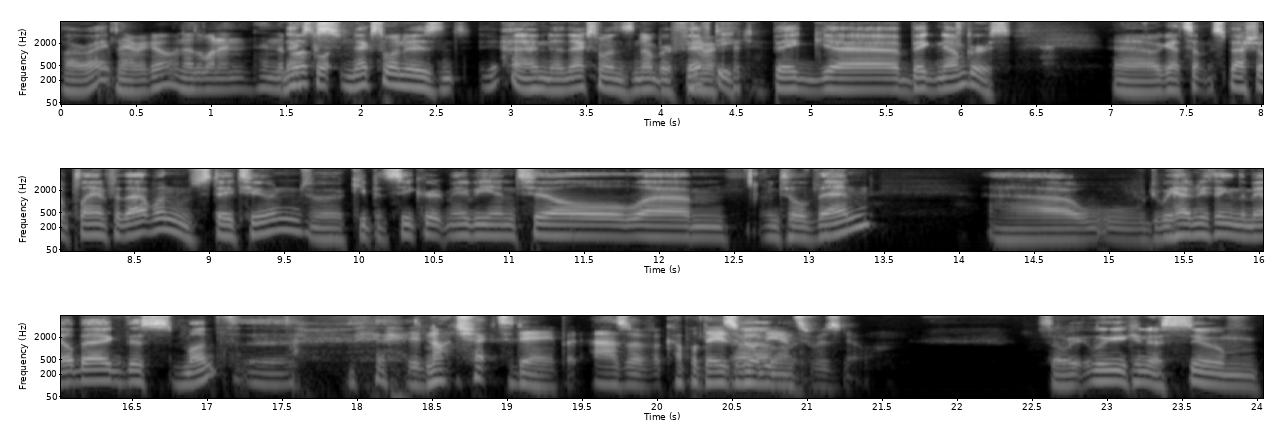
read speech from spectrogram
All right. There we go. Another one in, in the next books. one, next one is, yeah, and the next one's number 50. 50. Big, uh, big numbers. Uh, we got something special planned for that one. Stay tuned. Uh, keep it secret maybe until um, until then. Uh, do we have anything in the mailbag this month? Uh, I did not check today, but as of a couple days ago, Oh. the answer was no. so we, we can assume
